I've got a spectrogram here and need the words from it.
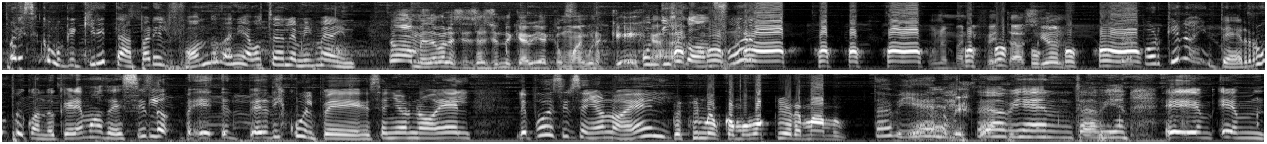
parece como que quiere tapar el fondo, Dani. A vos te da la misma. No, me daba la sensación de que había como algunas quejas. Un disconfort. Una manifestación. ¿Pero por qué nos interrumpe cuando queremos decirlo? Eh, eh, eh, disculpe, señor Noel. ¿Le puedo decir señor Noel? Decime como vos quieras, mami. Está bien, Dale. está bien, está bien. Eh, em,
